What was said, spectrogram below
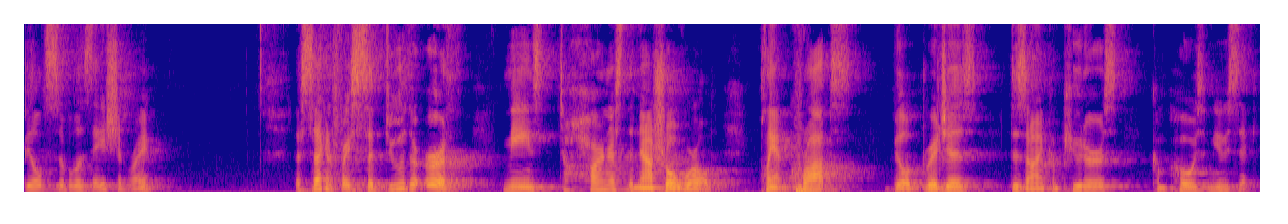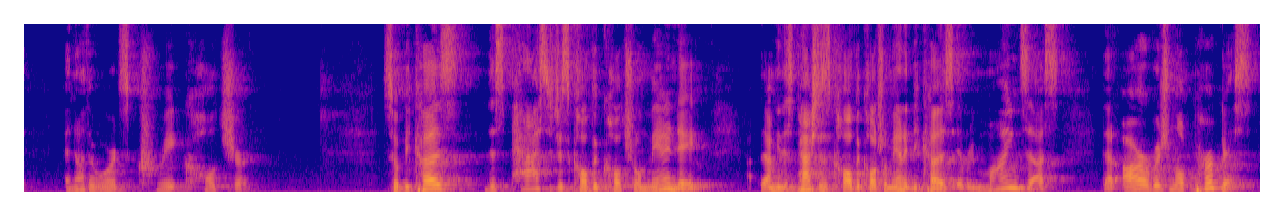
Build civilization, right? The second phrase, subdue the earth, means to harness the natural world. Plant crops, build bridges, design computers, compose music. In other words, create culture. So, because this passage is called the cultural mandate, I mean, this passage is called the cultural mandate because it reminds us that our original purpose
